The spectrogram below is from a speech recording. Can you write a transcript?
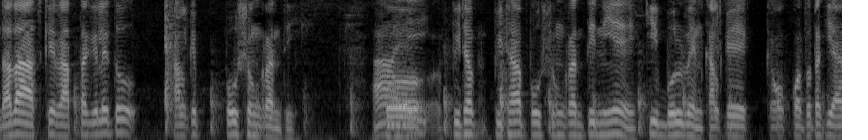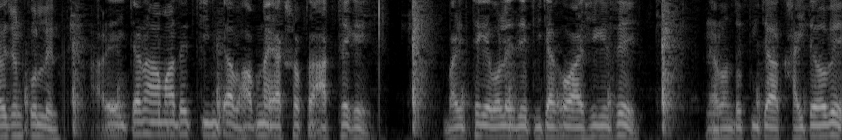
দাদা আজকে রাতটা গেলে তো কালকে পৌষ সংক্রান্তি। তো পিঠা পিঠা পৌষ সংক্রান্তি নিয়ে কি বলবেন? কালকে কতটা কি আয়োজন করলেন? আর এইটা না আমাদের চিন্তা ভাবনা এক সপ্তাহ আগ থেকে। বাড়ির থেকে বলে যে পিঠা খাওয়া আসি গেছে এখন তো পিঠা খাইতে হবে।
